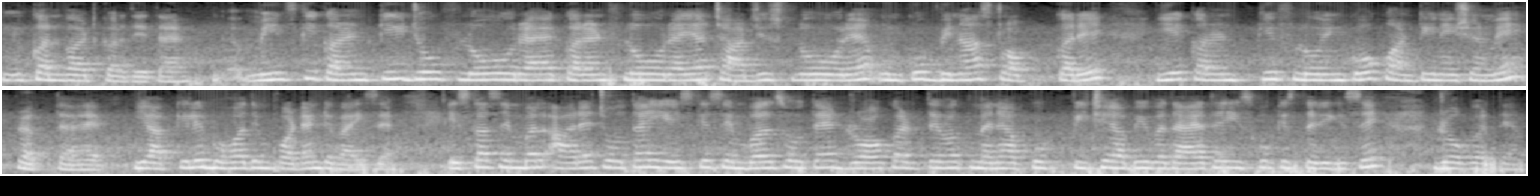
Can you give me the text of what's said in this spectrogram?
कन्वर्ट कर देता है। मीन्स कि करंट की जो फ्लो हो रहा है करंट फ्लो हो रहा है या चार्जेस फ्लो हो रहे हैं, उनको बिना स्टॉप करे ये करंट की फ्लोइंग को कॉन्टिनेशन में रखता है। ये आपके लिए बहुत इंपॉर्टेंट डिवाइस है। इसका सिंबल आर एच होता है, ये इसके सिंबल्स होते हैं। ड्रॉ करते वक्त मैंने आपको पीछे अभी बताया था इसको किस तरीके से ड्रॉ करते हैं।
